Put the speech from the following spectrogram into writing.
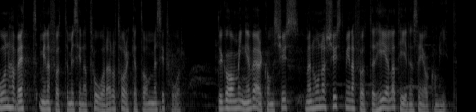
Hon har vett mina fötter med sina tårar och torkat dem med sitt hår. Du gav mig ingen välkomstkyss, men hon har kysst mina fötter hela tiden sedan jag kom hit.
